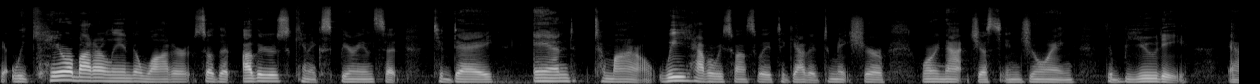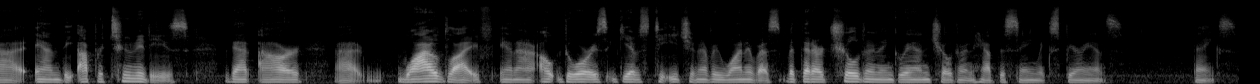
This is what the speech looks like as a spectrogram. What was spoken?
that we care about our land and water so that others can experience it today and tomorrow. We have a responsibility together to make sure we're not just enjoying the beauty uh, and the opportunities that our uh, wildlife and our outdoors gives to each and every one of us, but that our children and grandchildren have the same experience. Thanks.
